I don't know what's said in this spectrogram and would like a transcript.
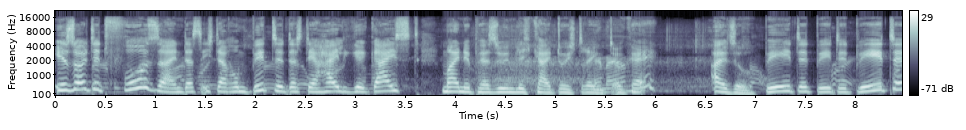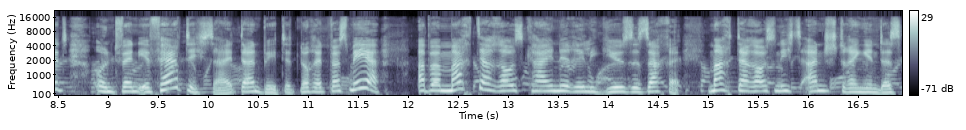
Ihr solltet froh sein, dass ich darum bitte, dass der Heilige Geist meine Persönlichkeit durchdringt, okay? Also betet, betet, betet und wenn ihr fertig seid, dann betet noch etwas mehr. Aber macht daraus keine religiöse Sache. Macht daraus nichts Anstrengendes,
